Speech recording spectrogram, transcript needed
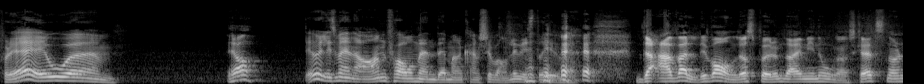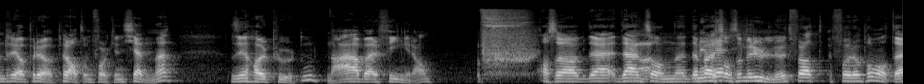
For det er jo eh, ja. Det er jo liksom en annen form enn det man kanskje vanligvis driver med. Det er veldig vanlig å spørre om det i min omgangskrets når en prøver å prate om folk en kjenner. Så sier har du pult den? Nei, jeg har bare fingrene. Altså, det, det er en Ja, sånn Det er bare det- sånn som ruller ut for, at, for å på en måte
